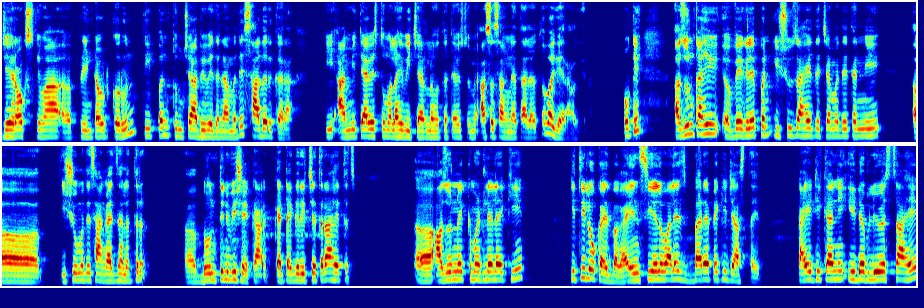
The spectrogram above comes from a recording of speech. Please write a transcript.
झेरॉक्स किंवा प्रिंट आउट करून ती पण तुमच्या अभिवेदनामध्ये सादर करा की आम्ही त्यावेळेस तुम्हाला हे विचारलं होतं त्यावेळेस तुम्ही असं सांगण्यात आलं होतं वगैरे वगैरे. ओके अजून काही वेगळे पण इश्यूज आहेत त्याच्यामध्ये त्यांनी इश्यूमध्ये सांगायचं झालं तर दोन तीन विषय का कॅटेगरीचे तर आहेतच. अजून एक म्हटलेलं आहे की किती लोक आहेत बघा? एनसीएल वालेच बऱ्यापैकी जास्त आहेत. काही ठिकाणी ईडब्ल्यू एसचा आहे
